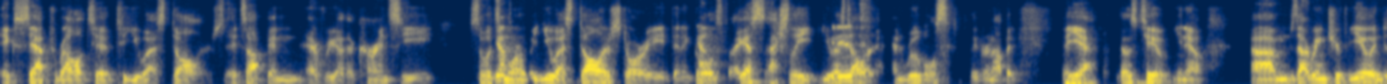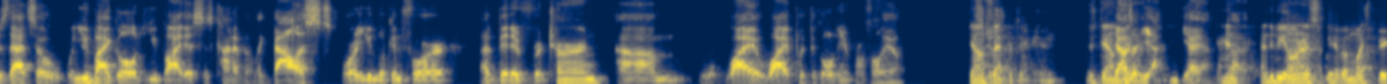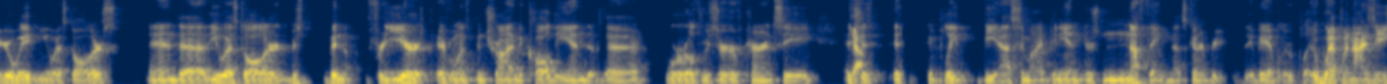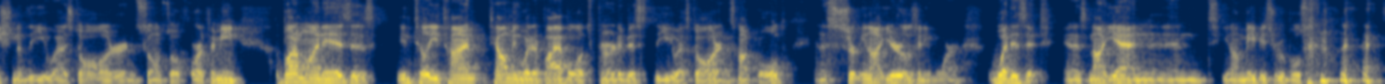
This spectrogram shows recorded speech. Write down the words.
except relative to US dollars. It's up in every other currency. So it's yep. more of a US dollar story than a gold story. I guess actually US dollar and rubles, believe it or not. But, but yeah, those two, you know. Um, does that ring true for you? And does that so when you buy gold, you buy this as kind of like ballast, or are you looking for a bit of return? Um, why why put the gold in your portfolio? Downside just, protection. Just downside. downside yeah, yeah, yeah. And, and to be honest, we have a much bigger weight in US dollars. And uh, the US dollar, there's been for years, everyone's been trying to call the end of the world reserve currency. It's yeah. just it's complete BS in my opinion. There's nothing that's going to be, be able to replace the weaponization of the US dollar and so on and so forth. I mean, the bottom line is, is until you time tell me what a viable alternative is to the US dollar and it's not gold and it's certainly not euros anymore. What is it? And it's not yen and you know, maybe it's rubles.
